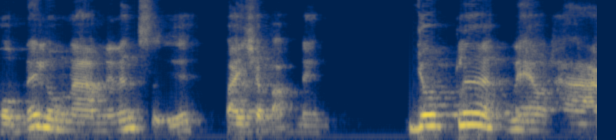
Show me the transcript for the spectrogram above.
ผมได้ลงนามในหนังสือไปฉบับหนึ่ง ยกเลิกแนวทาง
